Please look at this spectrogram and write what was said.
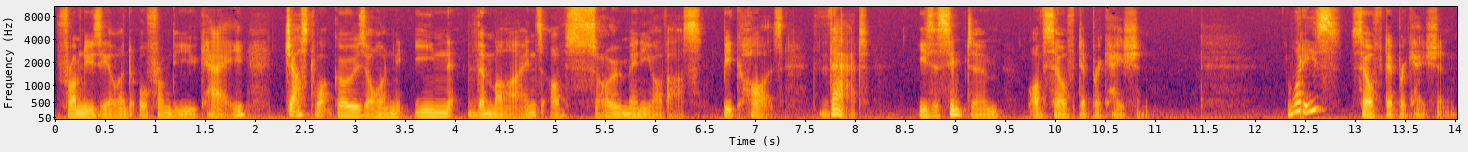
from New Zealand or from the UK, just what goes on in the minds of so many of us, because that is a symptom of self deprecation. What is self deprecation?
